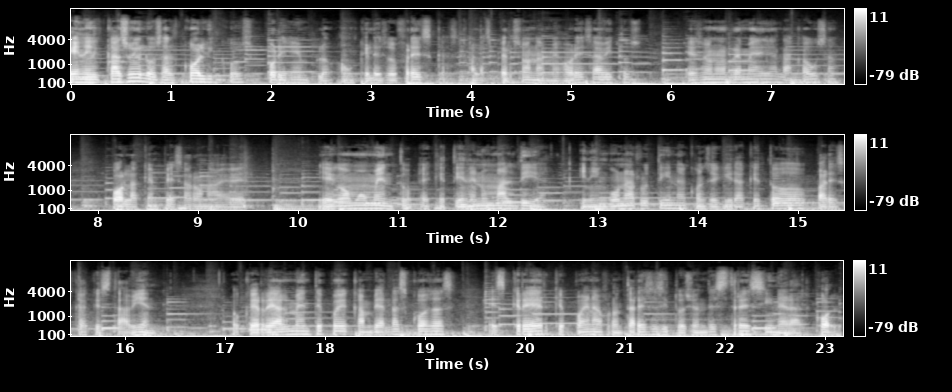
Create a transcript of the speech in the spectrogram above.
En el caso de los alcohólicos, por ejemplo, aunque les ofrezcas a las personas mejores hábitos, eso no remedia la causa por la que empezaron a beber. Llega un momento en que tienen un mal día y ninguna rutina conseguirá que todo parezca que está bien. Lo que realmente puede cambiar las cosas es creer que pueden afrontar esa situación de estrés sin el alcohol.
